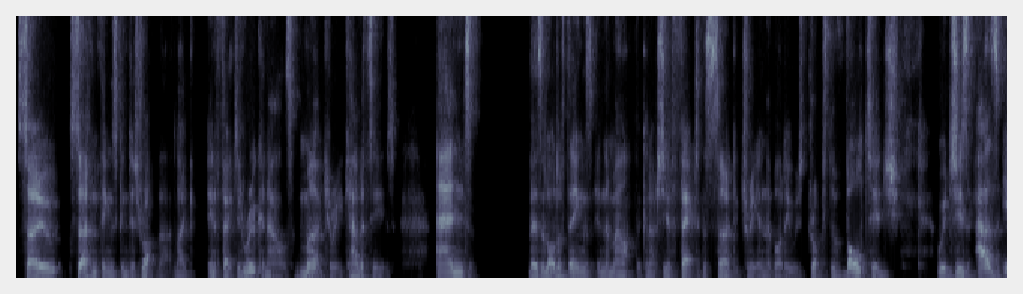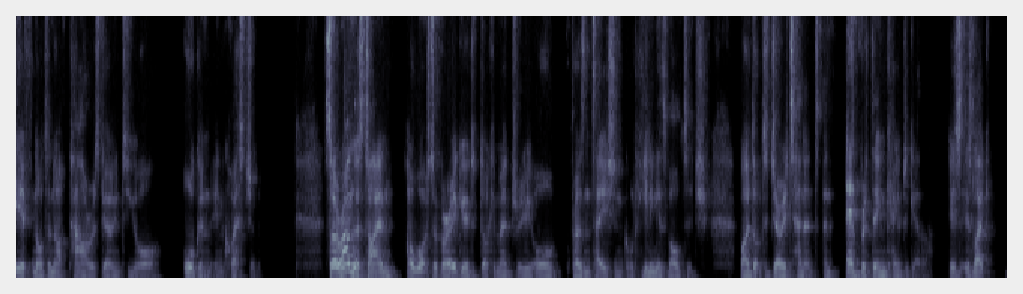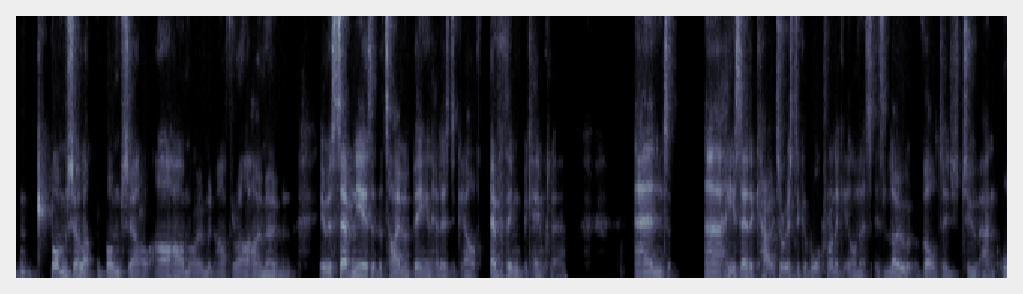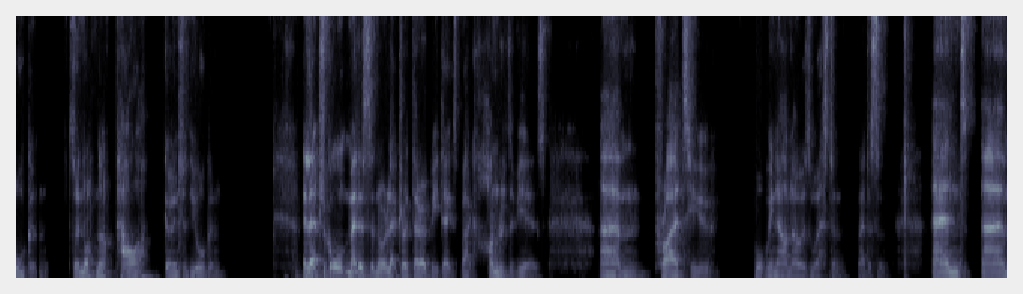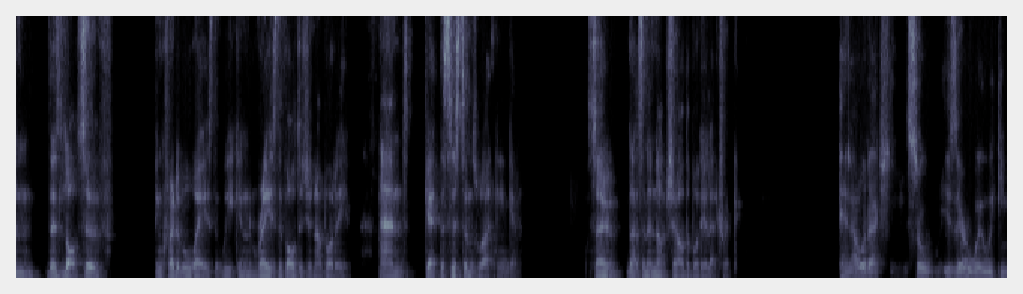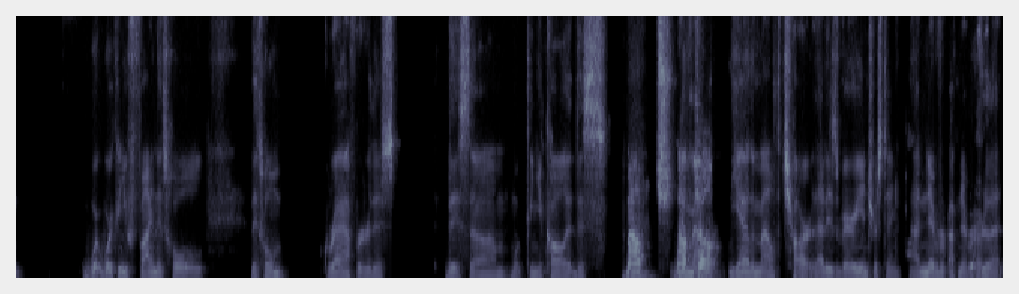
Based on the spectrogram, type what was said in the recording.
So certain things can disrupt that, like infected root canals, mercury, cavities. And there's a lot of things in the mouth that can actually affect the circuitry in the body, which drops the voltage, which is as if not enough power is going to your organ in question. So around this time, I watched a very good documentary or presentation called Healing is Voltage by Dr. Jerry Tennant, and everything came together. It's, it's like bombshell after bombshell, aha moment after aha moment. It was seven years at the time of being in holistic health. Everything became clear. And uh, he said a characteristic of all chronic illness is low voltage to an organ. So, not enough power going to the organ. Electrical medicine or electrotherapy dates back hundreds of years um, prior to what we now know as Western medicine. And um, there's lots of incredible ways that we can raise the voltage in our body and get the systems working again. So that's in a nutshell the body electric. And I would actually. So, is there a way we can? Where, where can you find this whole, this whole graph or this, this um, what can you call it? This mouth mouth mouth, chart. Yeah, the mouth chart. That is very interesting. I never, I've never heard of that.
